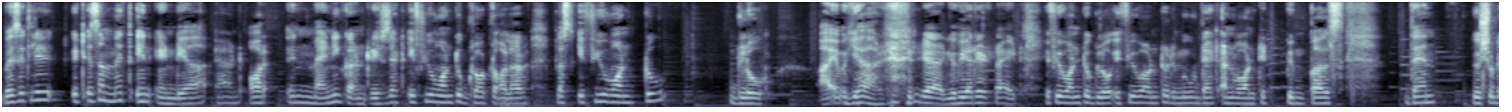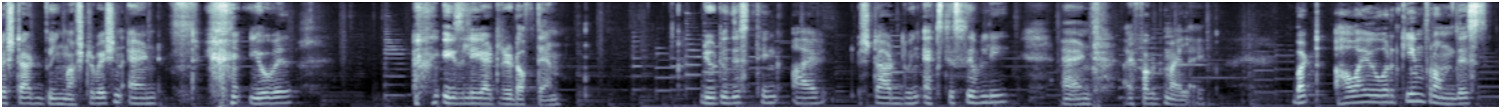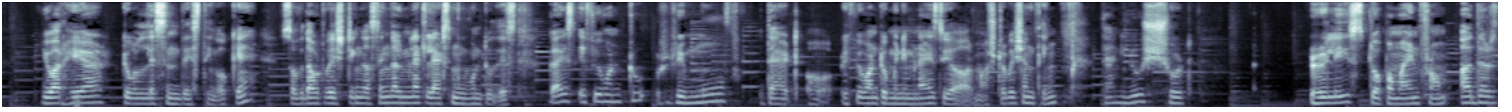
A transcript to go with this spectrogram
Basically it is a myth in india and or in many countries that if you want to grow taller plus if you want to glow I yeah yeah you hear it right. If you want to glow, if you want to remove that unwanted pimples, then you should start doing masturbation and you will easily get rid of them. Due to this thing, I start doing excessively and I fucked my life. But how I overcame from this you are here to listen this thing okay? So without wasting a single minute let's move on to this. Guys if you want to remove that or if you want to minimize your masturbation thing then you should release dopamine from other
